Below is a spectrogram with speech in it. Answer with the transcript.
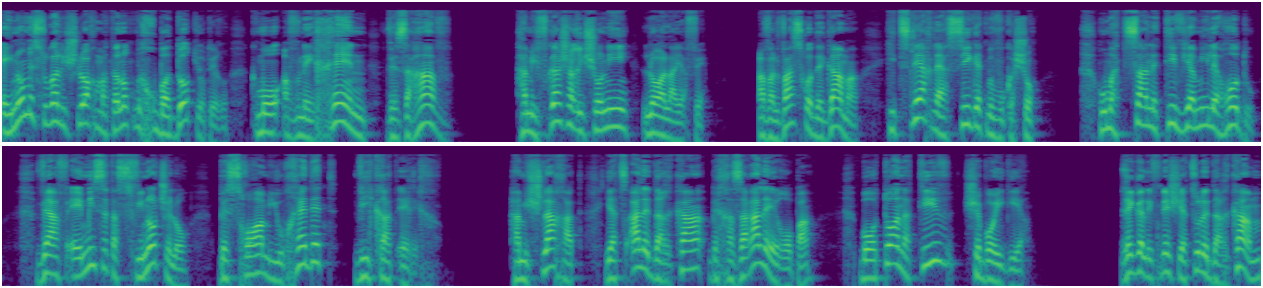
אינו מסוגל לשלוח מתנות מכובדות יותר, כמו אבני חן וזהב. המפגש הראשוני לא עלה יפה, אבל וסקו דה גמא הצליח להשיג את מבוקשו. הוא מצא נתיב ימי להודו, ואף העמיס את הספינות שלו בסחורה מיוחדת ויקרת ערך. המשלחת יצאה לדרכה בחזרה לאירופה, באותו הנתיב שבו הגיע. רגע לפני שיצאו לדרכם,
